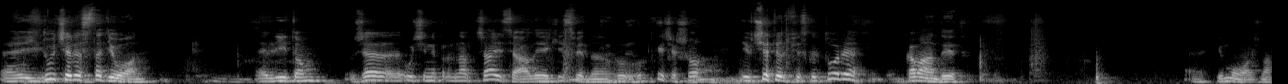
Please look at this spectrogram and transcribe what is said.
Е, Йду через стадіон е, літом. Вже учні не навчаються, але якісь видно гуртки чи що. І вчитель фізкультури командує. Е, Йому можна,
